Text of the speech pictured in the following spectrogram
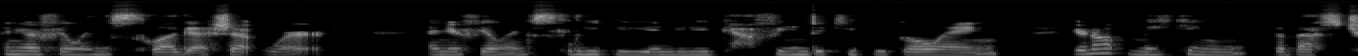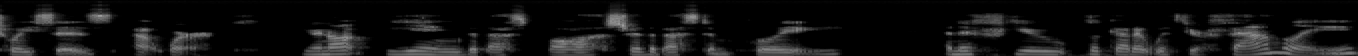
and you're feeling sluggish at work and you're feeling sleepy and you need caffeine to keep you going, you're not making the best choices at work. You're not being the best boss or the best employee. And if you look at it with your family,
